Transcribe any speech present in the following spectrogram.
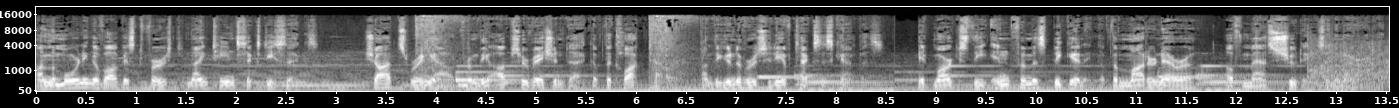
On the morning of August 1st, 1966, shots ring out from the observation deck of the clock tower on the University of Texas campus. It marks the infamous beginning of the modern era of mass shootings in America.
